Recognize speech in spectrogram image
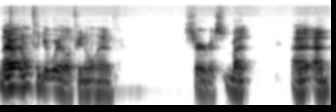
No, I don't think it will if you don't have service. But uh, a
